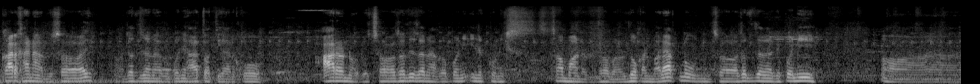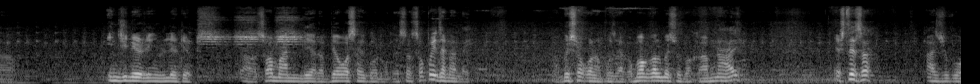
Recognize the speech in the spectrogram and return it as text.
कारखानाहरू छ है जतिजनाको पनि हात हतियारको आरनहरू छ जतिजनाको पनि इलेक्ट्रोनिक्स सामानहरू छ भनेर दोकानमा राख्नुहुन्छ जतिजनाले पनि इन्जिनियरिङ रिलेटेड सामान लिएर व्यवसाय गर्नुहुँदैछ सबैजनालाई विश्वकर्म पूजाको मङ्गलमय शुभकामना है। यस्तै छ आजको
